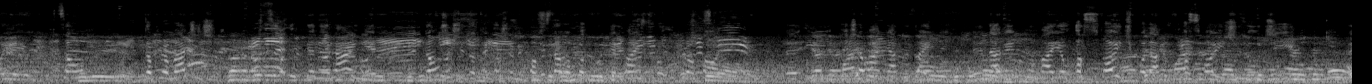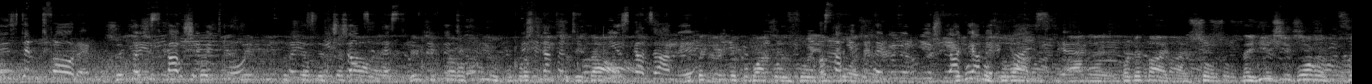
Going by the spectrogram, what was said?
ojeju, chcą doprowadzić proces generalnie dąży się do tego, żeby powstało podwójne państwo uproszczone i te działania tutaj na rynku mają oswoić Polaków, oswoić ludzi z tym tworem. To jest fałszywy twór, to jest niszczący, destruktywny twór. My się na ten twór nie zgadzamy. Ostatnio tutaj były również flagi amerykańskie. Pamiętajmy, że najgorszy wrog to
